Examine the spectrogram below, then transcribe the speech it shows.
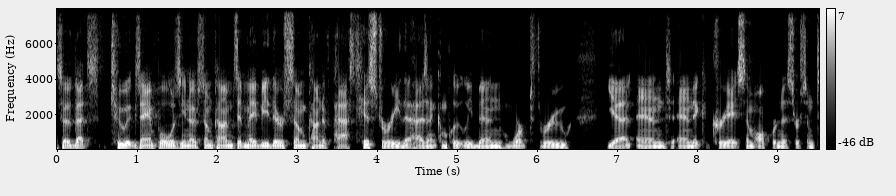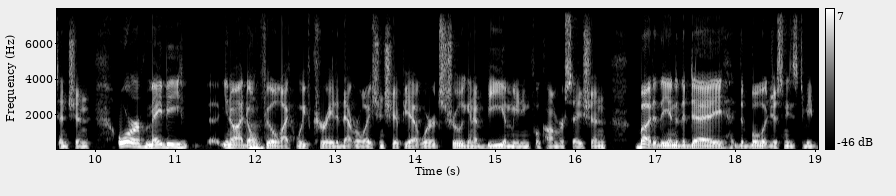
so that's two examples. You know sometimes it may be there's some kind of past history that hasn't completely been worked through yet and and it could create some awkwardness or some tension. Or maybe you know i don't mm. feel like we've created that relationship yet where it's truly going to be a meaningful conversation. But at the end of the day the bullet just needs to be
